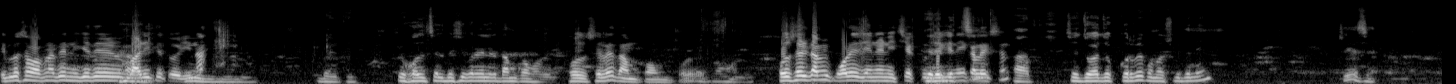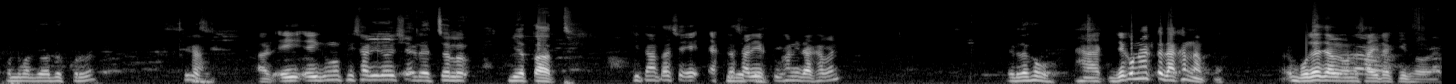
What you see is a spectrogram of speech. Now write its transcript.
এগুলো সব আপনাদের নিজেদের হ্যাঁ। বাড়িতে তৈরি না। বাড়িতে। কেউ হোলসেল বেশি করে নিলে দাম কম হবে। হোলসেলে দাম কম পড়বে। কম হবে। হোলসেলটা আমি পরে জেনে নিচ্ছি একটু দেখে নিই। কালেকশন হ্যাঁ সে যোগাযোগ করবে কোনো অসুবিধা নেই। ঠিক আছে? ফোন নাম্বার যোগাযোগ করবে। ঠিক আছে? আর এই এইগুলো কি শাড়ি রয়েছে? এটা হচ্ছে তাঁত। কি তাঁত আছে? একটা শাড়ি একটুখানি দেখাবেন। এটা দেখাবো? হ্যাঁ যে কোনো একটা দেখান না আপনি। বোঝা যাবে মানে শাড়িটা কি ধরনের।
